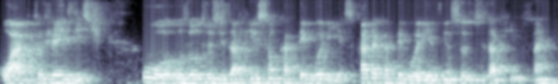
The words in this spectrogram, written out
O hábito já existe. O, os outros desafios são categorias. Cada categoria tem os seus desafios, né?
